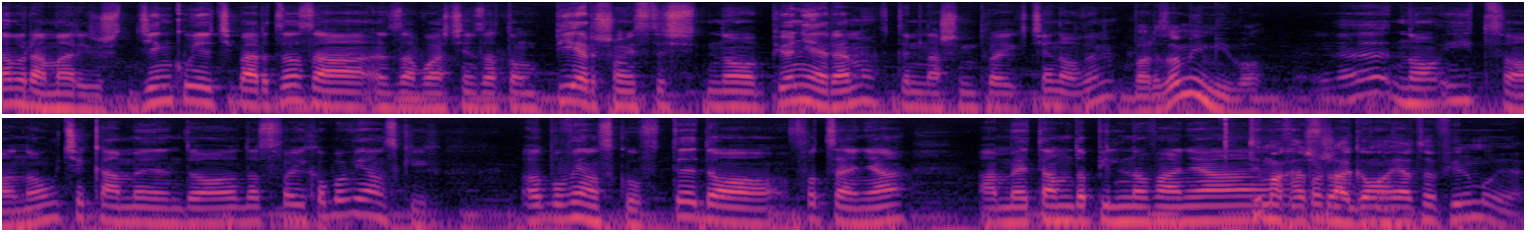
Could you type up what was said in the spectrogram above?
Dobra, Mariusz, dziękuję Ci bardzo za, za właśnie za tą pierwszą, jesteś no, pionierem w tym naszym projekcie nowym. Bardzo mi miło. E, No i co? No uciekamy do, do swoich obowiązków. obowiązków. Ty do focenia, a my tam do pilnowania. Ty machasz porządku. flagą, a ja to filmuję.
